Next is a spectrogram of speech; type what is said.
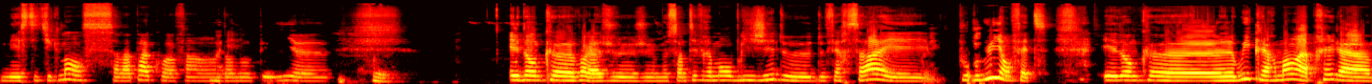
mais esthétiquement, ça va pas quoi. Enfin, dans nos pays. Euh. Et donc voilà, je, je, me sentais vraiment obligée de, de, faire ça et pour lui en fait. Et donc oui, clairement après là,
